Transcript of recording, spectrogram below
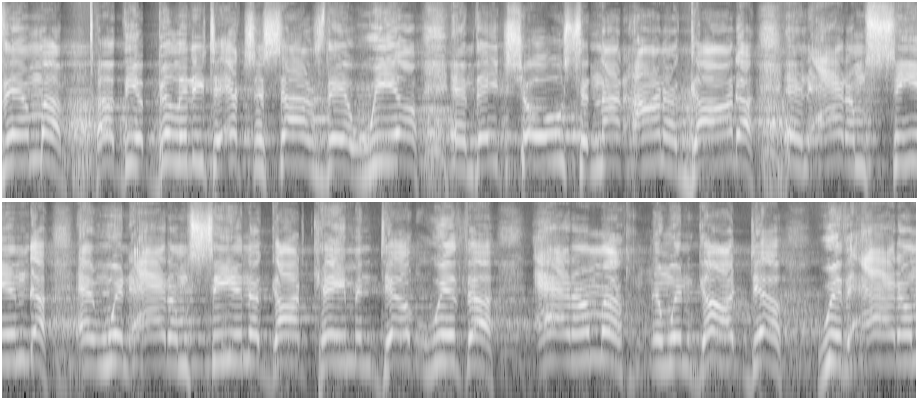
them uh, the ability to exercise their will, and they chose to not honor God. Uh, and Adam sinned, uh, and when Adam sinned, uh, God came and dealt with Adam. And when God dealt with Adam,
